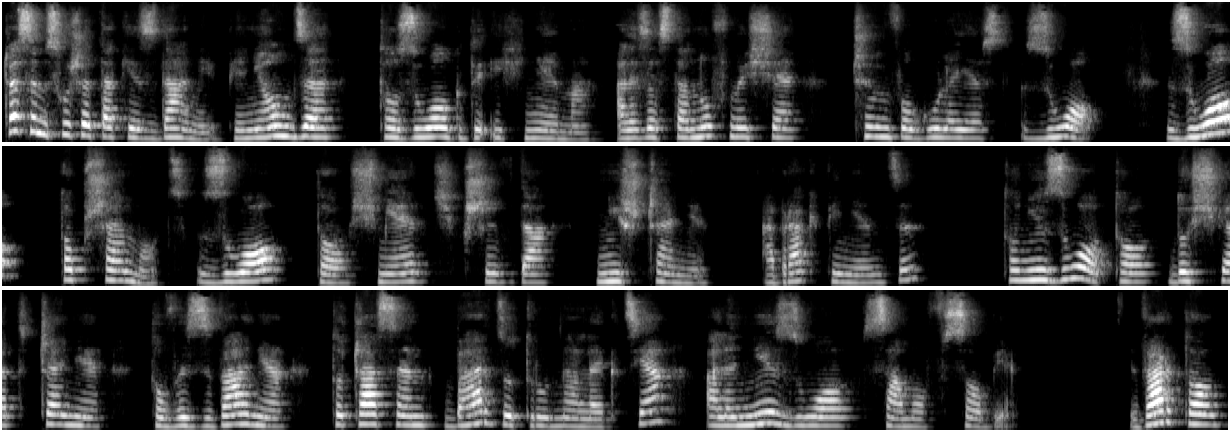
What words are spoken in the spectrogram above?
Czasem słyszę takie zdanie: pieniądze to zło, gdy ich nie ma, ale zastanówmy się, czym w ogóle jest zło. Zło to przemoc, zło to śmierć, krzywda, niszczenie, a brak pieniędzy to nie zło, to doświadczenie, to wyzwania, to czasem bardzo trudna lekcja, ale nie zło samo w sobie. Warto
